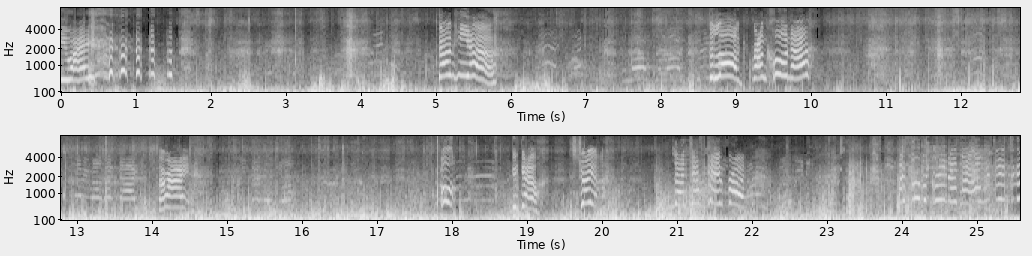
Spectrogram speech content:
anyway. Down here! The log! Round corner! It's alright. Oh! Good girl. Straight up. Let Jess get in front. I saw the green. I was like, oh, we need to go.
